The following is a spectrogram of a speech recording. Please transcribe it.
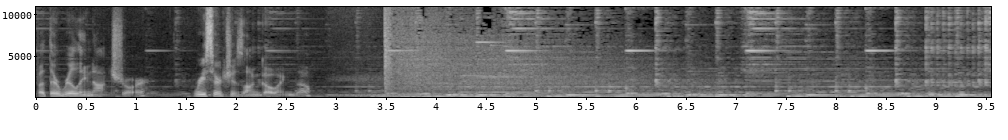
but they're really not sure. Research is ongoing though. Thank you.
